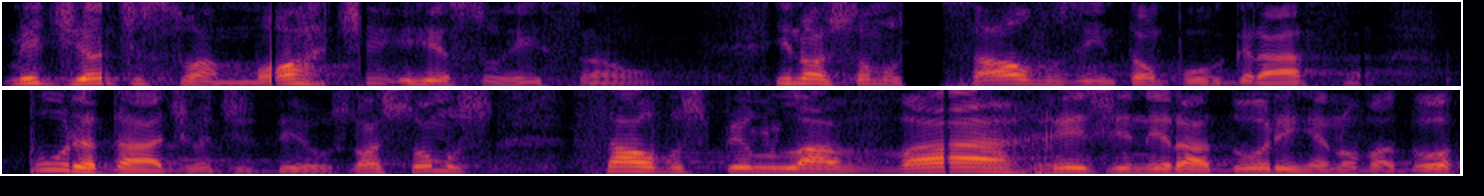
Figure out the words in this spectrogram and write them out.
mediante Sua morte e ressurreição. E nós somos salvos então por graça, pura dádiva de Deus. Nós somos salvos pelo lavar regenerador e renovador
